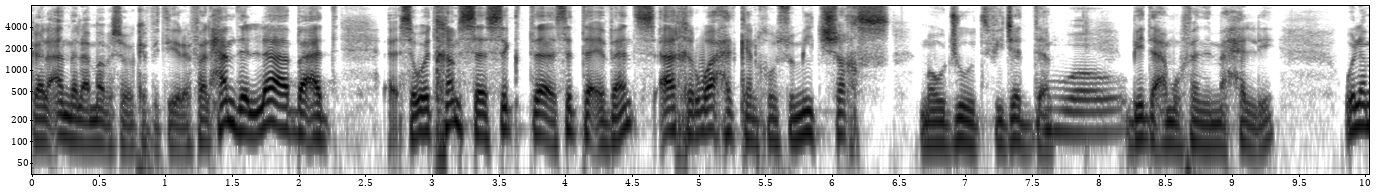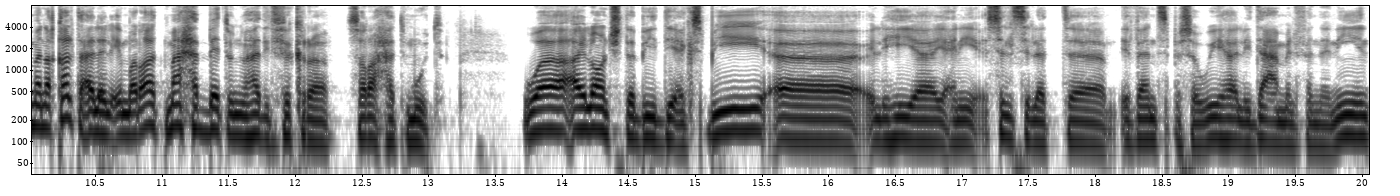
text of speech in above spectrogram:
قال أنا لا ما بسوي كافيتيريا فالحمد لله بعد سويت خمسة ستة ستة events آخر واحد كان 500 شخص موجود في جدة wow. بيدعموا فن المحلي ولما نقلت على الإمارات ما حبيت إنه هذه الفكرة صراحة تموت. و I launch The Beat DXB اللي هي يعني سلسلة events بسويها لدعم الفنانين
